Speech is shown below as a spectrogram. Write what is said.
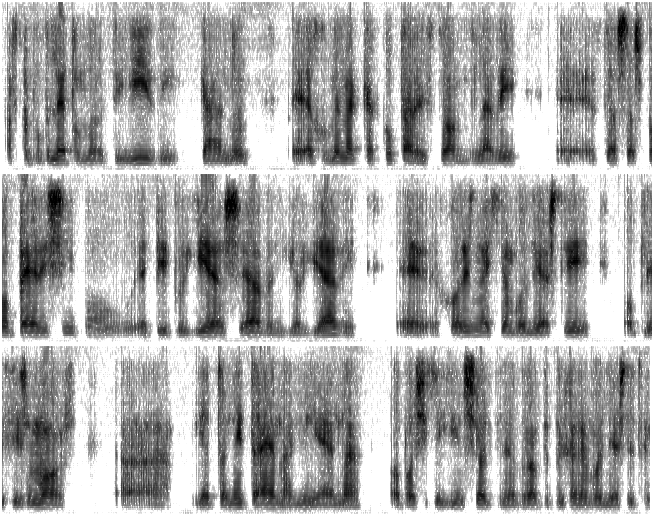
αυτό που βλέπουμε ότι ήδη κάνουν ε, έχουμε ένα κακό παρελθόν. Δηλαδή ε, θα σας πω πέρυσι που επί Υπουργείας Άδων Γεωργιάδη ε, χωρίς να έχει εμβολιαστεί ο πληθυσμός για τον ΙΤΑ 1 νη 1 όπως είχε γίνει σε όλη την Ευρώπη που είχαν εμβολιαστεί το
